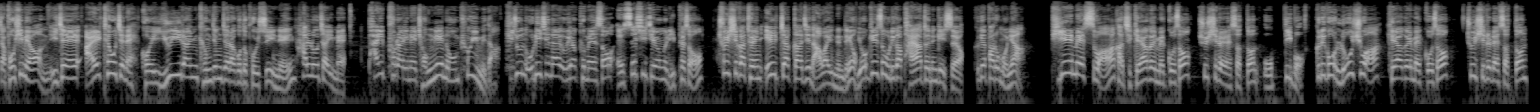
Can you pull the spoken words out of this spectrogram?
자, 보시면 이제 알테오젠의 거의 유일한 경쟁자라고도 볼 수 있는 할로자임의 파이프라인을 정리해 놓은 표입니다. 기존 오리지널 의약품에서 SC 제형을 입혀서 출시가 된 일자까지 나와 있는데요. 여기에서 우리가 봐야 되는 게 있어요. 그게 바로 뭐냐? BMS와 같이 계약을 맺고서 출시를 했었던 옵디보 그리고 로슈와 계약을 맺고서 출시를 했었던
